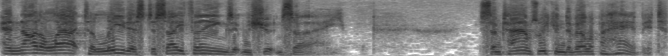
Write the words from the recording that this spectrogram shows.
and not allow it to lead us to say things that we shouldn't say? Sometimes we can develop a habit.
